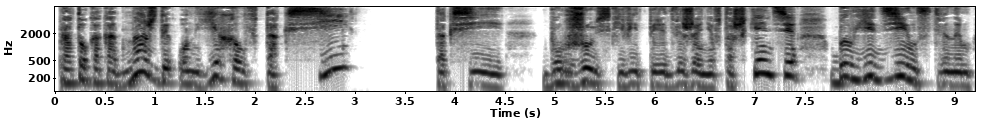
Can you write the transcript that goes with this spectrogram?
про то, как однажды он ехал в такси. Такси буржуйский вид передвижения в Ташкенте был единственным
